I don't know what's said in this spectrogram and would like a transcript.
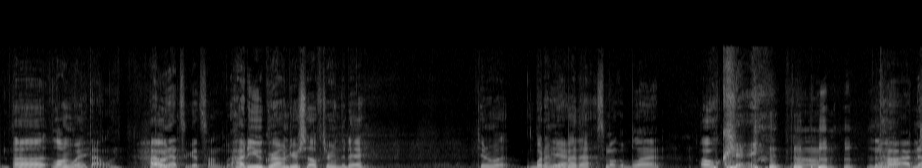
Uh, long way. that one. How- I mean, that's a good song. But How do you ground yourself during the day? You know what what I mean yeah, by that? Smoke a blunt. Okay. Um, no, I no.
